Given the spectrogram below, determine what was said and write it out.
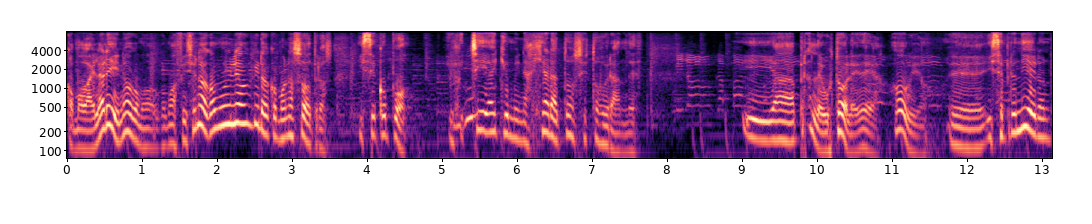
como bailarín, ¿no? Como, como aficionado, como milonguero, como nosotros. Y se copó. Y che, hay que homenajear a todos estos grandes. Y a Prat le gustó la idea, obvio. Eh, y se prendieron,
